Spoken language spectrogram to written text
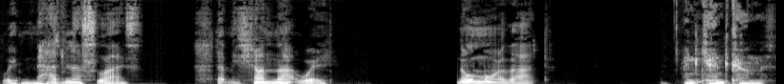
way madness lies. Let me shun that way. No more of that. And Kent comes.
